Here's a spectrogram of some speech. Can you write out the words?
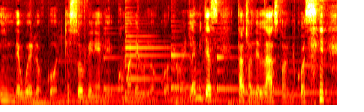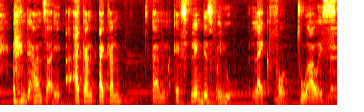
in the word of God, the sovereign and the commanded will of God. All right. Let me just touch on the last one because the answer I can I can um, explain this for you like for two hours.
